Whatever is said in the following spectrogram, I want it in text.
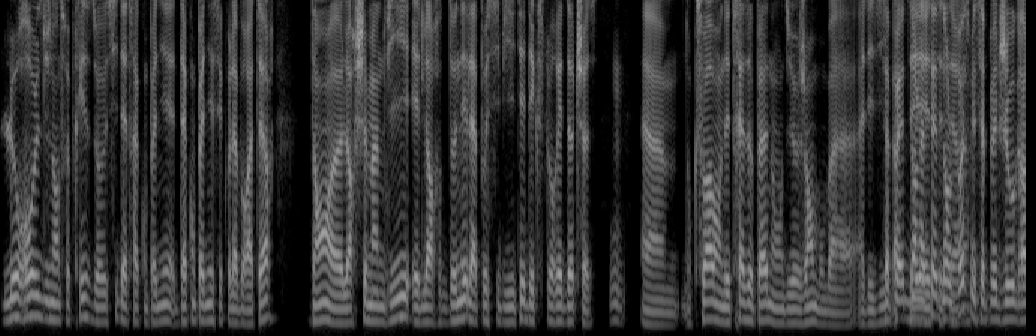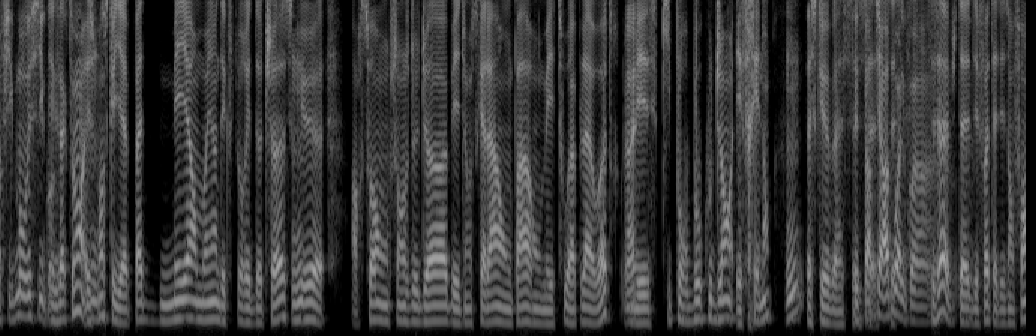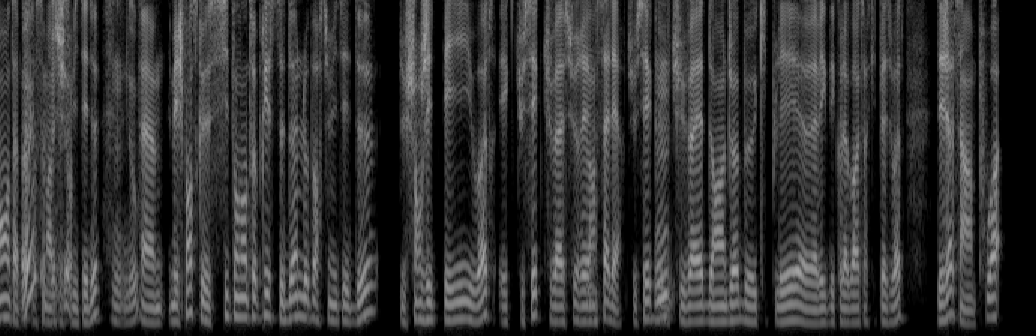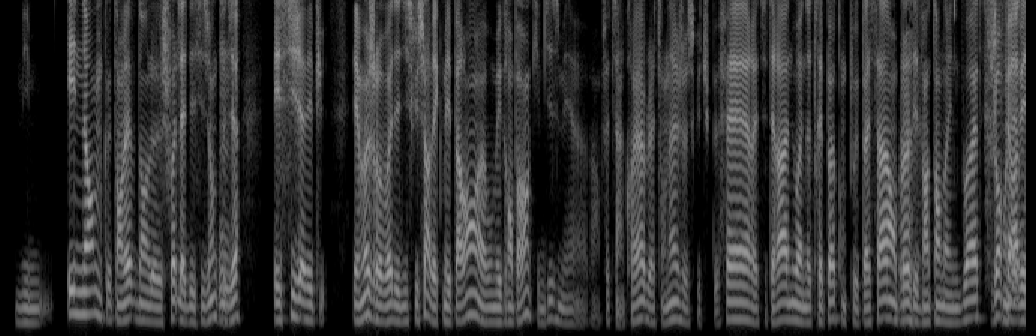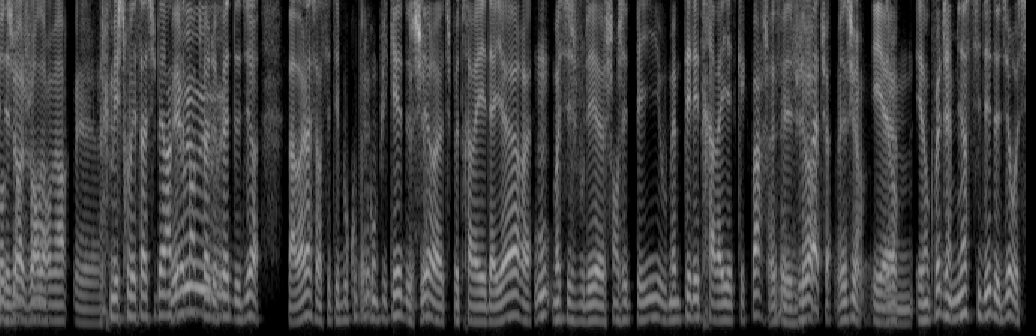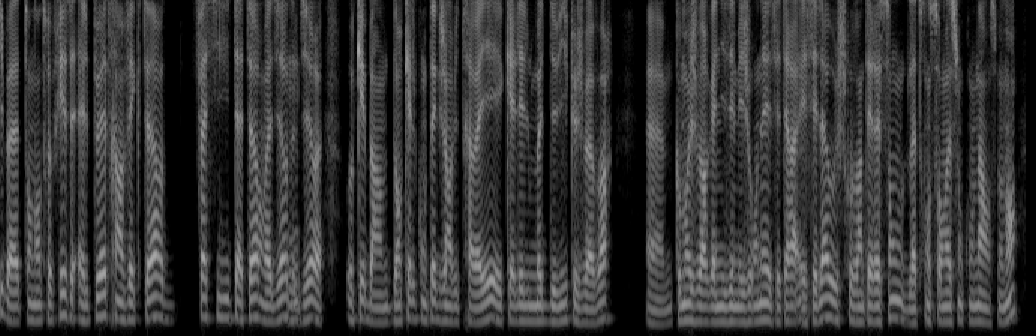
le rôle d'une entreprise doit aussi d'être accompagné, d'accompagner ses collaborateurs dans euh, leur chemin de vie et de leur donner la possibilité d'explorer d'autres choses. Mmh. Euh, donc soit on est très open, on dit aux gens bon bah allez-y. Ça peut être dans la tête, dans le poste, mais ça peut être géographiquement aussi. Quoi. Exactement. Et je mmh. pense qu'il n'y a pas de meilleur moyen d'explorer d'autres choses mmh. que Alors, soit on change de job et dans ce cas-là, on part, on met tout à plat ou autre. Ouais. Mais ce qui, pour beaucoup de gens, est freinant. Mmh. Parce que bah, C'est de partir à poil, quoi. C'est ça. Puis, t'as- des fois, tu as des enfants, tu pas Ouais, forcément la possibilité d'eux. Mmh. Euh, mais je pense que si ton entreprise te donne l'opportunité de, de changer de pays ou autre, et que tu sais que tu vas assurer Mm. un salaire, tu sais que tu vas être dans un job euh, qui te plaît, euh, avec des collaborateurs qui te plaisent ou autre, déjà, c'est un poids mais, énorme que tu enlèves dans le choix de la décision de te dire, et si j'avais pu? Et moi, je revois des discussions avec mes parents euh, ou mes grands-parents qui me disent, mais euh, en fait, c'est incroyable à ton âge ce que tu peux faire, etc. Nous, à notre époque, on pouvait pas ça. On passait 20 ans dans une boîte. Toujours faire attention à ce genre de remarques. mais, euh, Mais je trouvais ça super intéressant, oui, tu vois, oui, le oui. fait de dire, bah voilà, c'était beaucoup plus Ouais. compliqué de sûr. dire, euh, tu peux travailler d'ailleurs. Mm. Moi, si je voulais changer de pays ou même télétravailler de quelque part, je Ouais, ça pouvais juste pas. tu vois. Bien sûr. Et, euh, et donc, en fait, j'aime bien cette idée de dire aussi, bah, ton entreprise, elle peut être un vecteur facilitateur, on va dire, de Mm. dire, OK, ben, dans quel contexte j'ai envie de travailler et quel est le mode de vie que je vais avoir, euh, comment je vais organiser mes journées, etc. Mm. Et c'est là où je trouve intéressant la transformation qu'on a en ce moment,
